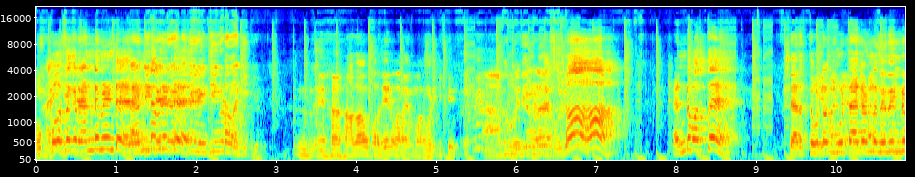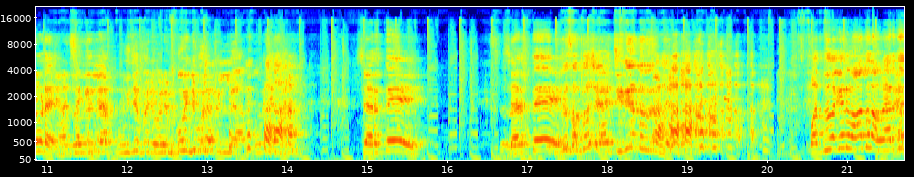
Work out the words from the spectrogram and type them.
മുപ്പത് സെക്കൻഡ് രണ്ട് മിനിറ്റ് രണ്ട് മിനിറ്റ് ഇഞ്ചിയും കൂടെ നോക്കിക്കും അതാവും കുറച്ചു പറയാം മറുപടി. ആ ആ. രണ്ട് പത്ത്. ശരത്തൂട്ടം കൂട്ടായിട്ടുണ്ട് നിതിന്റെ കൂടെ. ശരത്തേ. ശരത്തേ. സന്തോഷം? സന്തോഷമായി ചിരി കണ്ടത്. പത്ത് സെക്കൻഡ് മാത്രം നേരത്തെ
